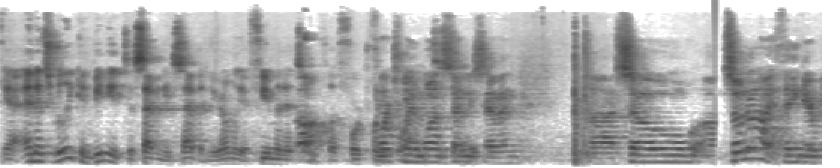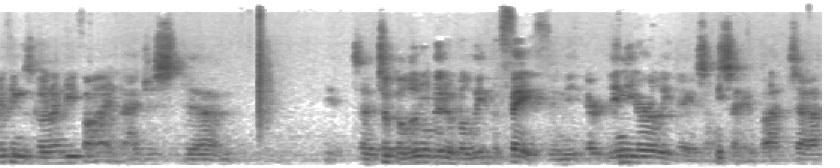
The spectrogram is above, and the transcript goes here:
Yeah, and it's really convenient to 77. You're only a few minutes Oh, off of 421. 421, 77. Uh, so, uh, so no, I think everything's going to be fine. I just um, it uh, took a little bit of a leap of faith in the er, in the early days, I'll say, but uh,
